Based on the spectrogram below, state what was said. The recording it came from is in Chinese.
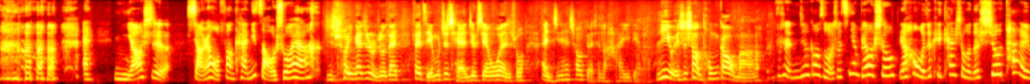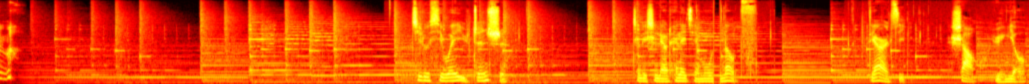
哎，你要是想让我放开，你早说呀！你说应该这种时候在在节目之前就先问说，哎，你今天稍微表现的嗨一点哦。你以为是上通告吗？不是，你就告诉我说今天不要收，然后我就可以开始我的 show time。记录细微与真实，这里是聊天类节目 Notes 第二季。少云游。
